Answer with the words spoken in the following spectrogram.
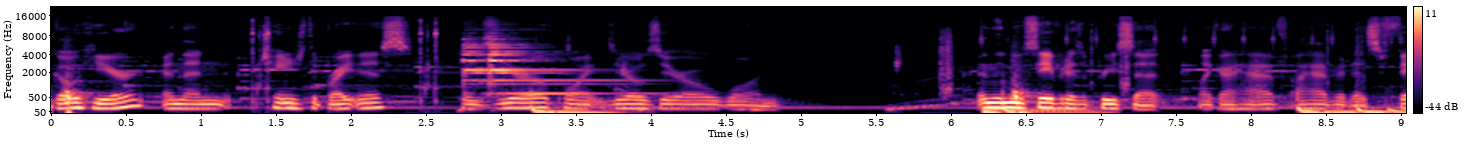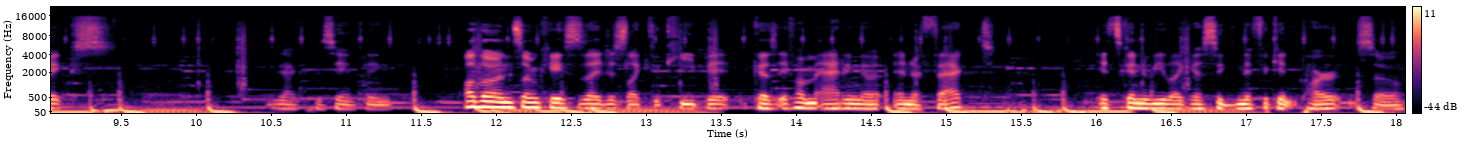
go here and then change the brightness to 0.001 and then you save it as a preset like I have. I have it as fix, exactly the same thing. Although in some cases I just like to keep it because if I'm adding a, an effect, it's going to be like a significant part, so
